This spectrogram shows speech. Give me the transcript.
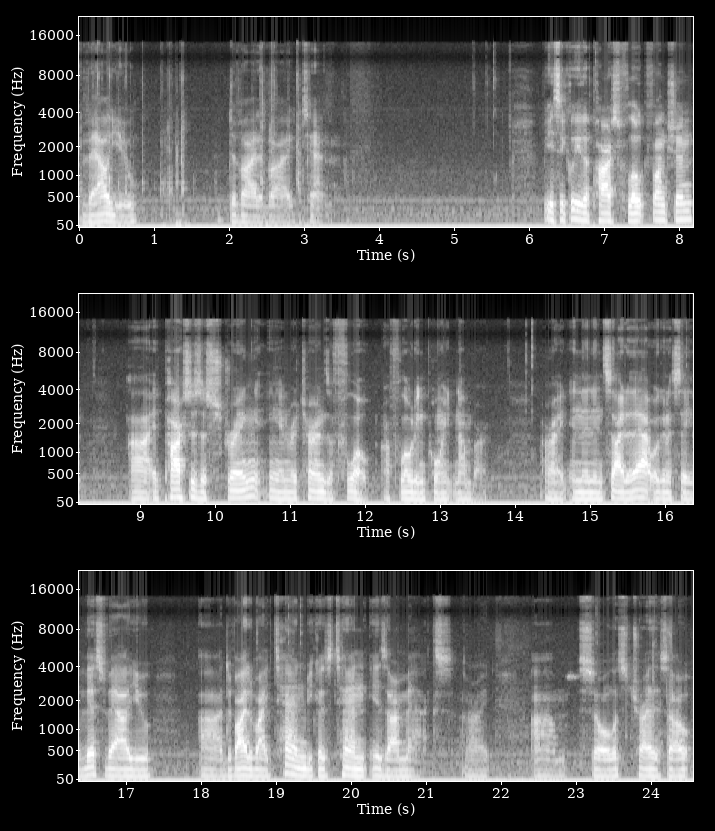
value divided by 10 basically the parse float function. Uh, it parses a string and returns a float a floating point number. Alright and then inside of that we're going to say this value uh, divided by 10 because 10 is our max. Alright um, so let's try this out.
